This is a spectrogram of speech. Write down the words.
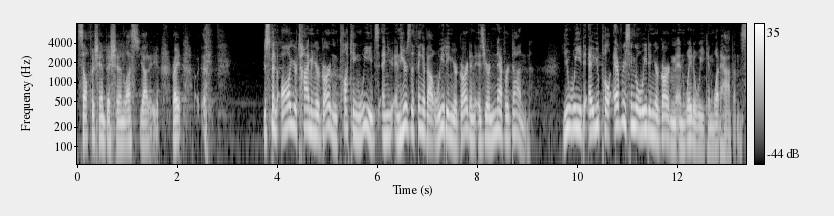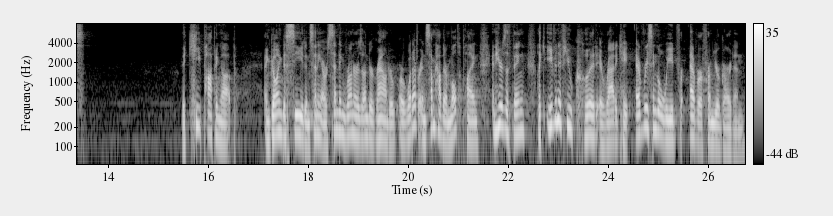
selfish ambition, less yada, yada right? You spend all your time in your garden plucking weeds, and, you, and here's the thing about weeding your garden is you're never done. You weed, eh, you pull every single weed in your garden and wait a week, and what happens? They keep popping up and going to seed and sending or sending runners underground or, or whatever and somehow they're multiplying. And here's the thing like even if you could eradicate every single weed forever from your garden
